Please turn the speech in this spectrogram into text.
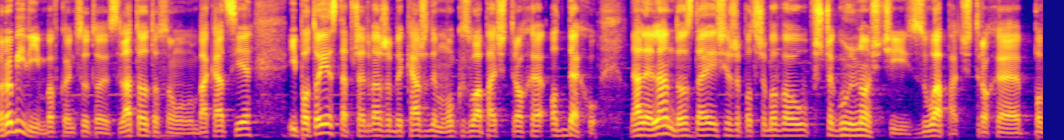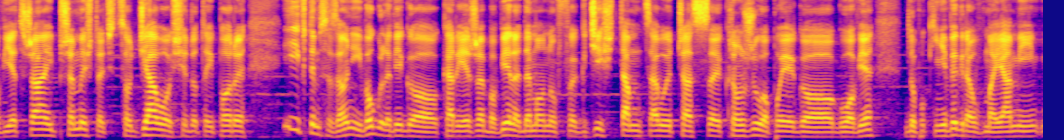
robili, bo w końcu to jest lato, to są wakacje i po to jest ta przerwa, żeby każdy mógł złapać trochę oddechu. Ale Lando zdaje się, że potrzebował w szczególności złapać trochę powietrza i przemyśleć, co działo się do tej pory i w tym sezonie i w ogóle w jego karierze, bo wiele demonów gdzieś tam cały czas krążyło po jego głowie. Dopóki nie wygrał w Miami,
